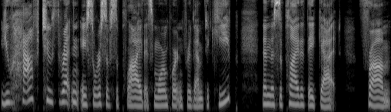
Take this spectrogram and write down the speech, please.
you have to threaten a source of supply that's more important for them to keep than the supply that they get from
